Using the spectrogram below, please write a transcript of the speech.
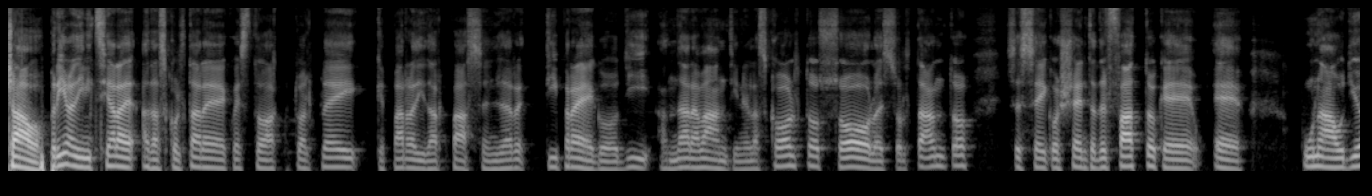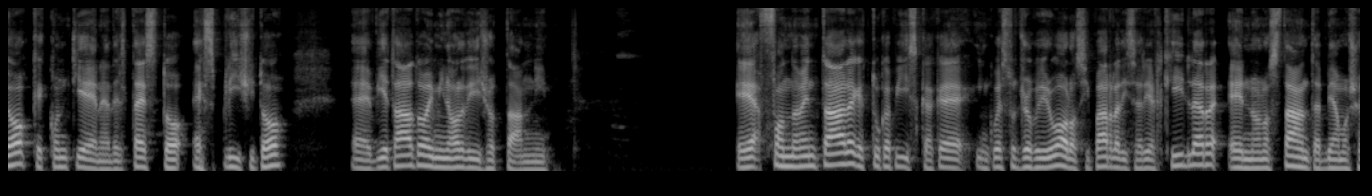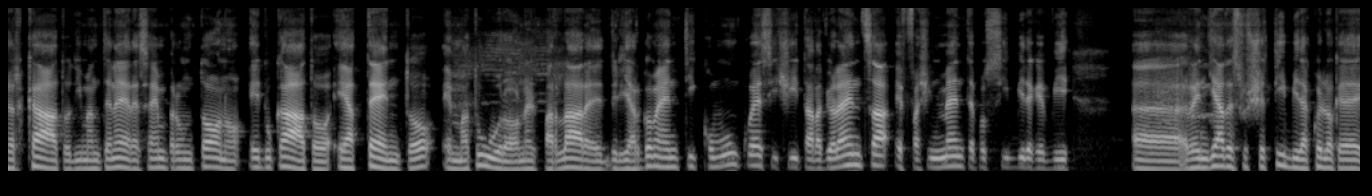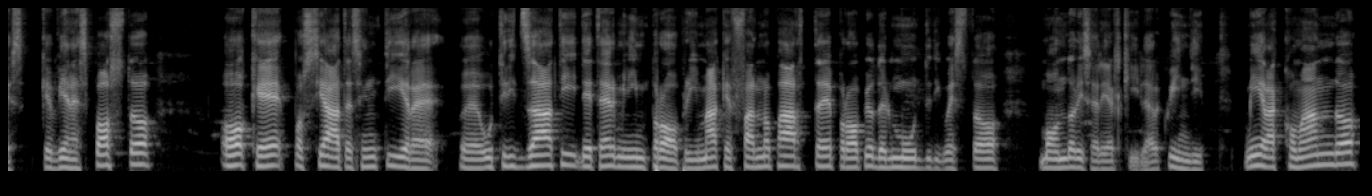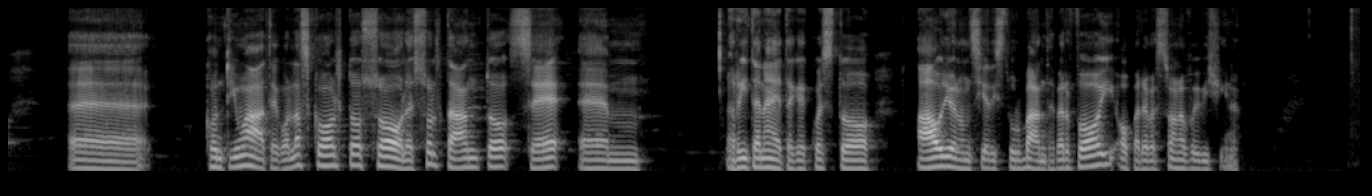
Ciao, prima di iniziare ad ascoltare questo actual play che parla di Dark Passenger, ti prego di andare avanti nell'ascolto solo e soltanto se sei cosciente del fatto che è un audio che contiene del testo esplicito eh, vietato ai minori di 18 anni è fondamentale che tu capisca che in questo gioco di ruolo si parla di serial killer e nonostante abbiamo cercato di mantenere sempre un tono educato e attento e maturo nel parlare degli argomenti, comunque si cita la violenza, è facilmente possibile che vi eh, rendiate suscettibili a quello che, che viene esposto o che possiate sentire eh, utilizzati dei termini impropri, ma che fanno parte proprio del mood di questo mondo di serial killer. Quindi mi raccomando, eh, continuate con l'ascolto solo e soltanto se ehm, ritenete che questo audio non sia disturbante per voi o per le persone a voi vicine.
